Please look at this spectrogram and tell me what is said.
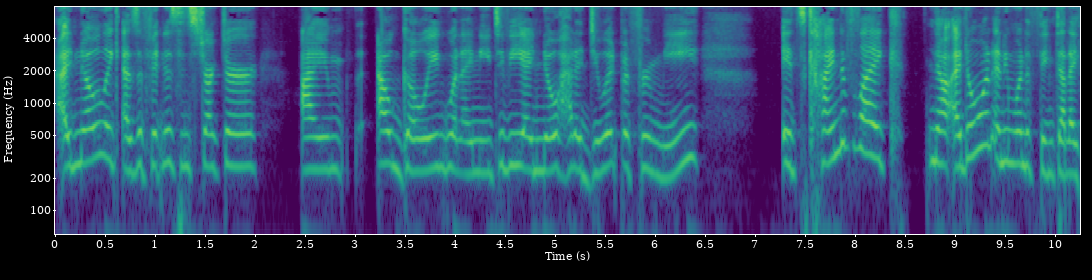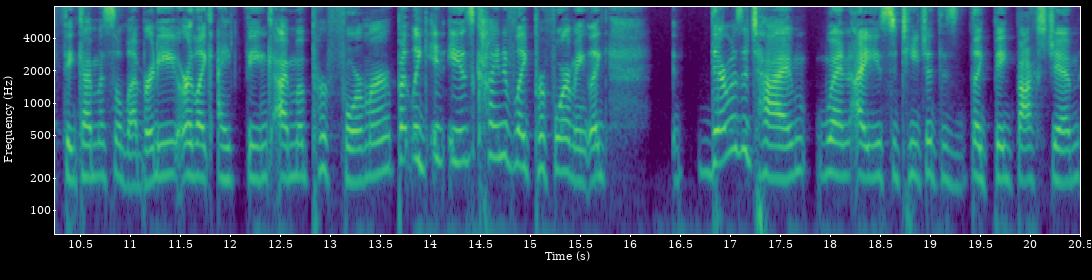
I know like as a fitness instructor, I'm outgoing when I need to be. I know how to do it. But for me, it's kind of like, now I don't want anyone to think that I think I'm a celebrity or like I think I'm a performer, but like it is kind of like performing. Like there was a time when I used to teach at this like big box gym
